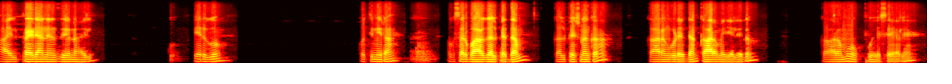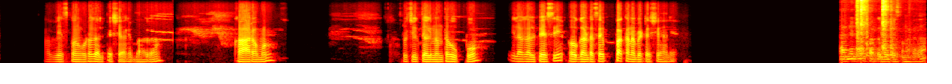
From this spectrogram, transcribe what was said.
oil fried onions దేవుని ఆయిల్, పెరుగు, కొత్తిమీర ఒకసారి బాగా కలిపేద్దాం. కలిపేసినాక కారం కూడా వేద్దాం. కారం వేయలేదు. కారము ఉప్పు వేసేయాలి. అవి వేసుకొని కూడా కలిపేసేయాలి బాగా. కారము రుచికి తగినంత ఉప్పు ఇలా కలిపేసి ఒక గంట సేపు పక్కన పెట్టేసేయాలి. అన్నీ పెట్టేసుకున్నాం కదా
